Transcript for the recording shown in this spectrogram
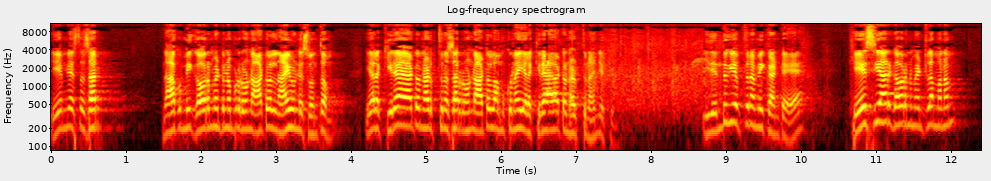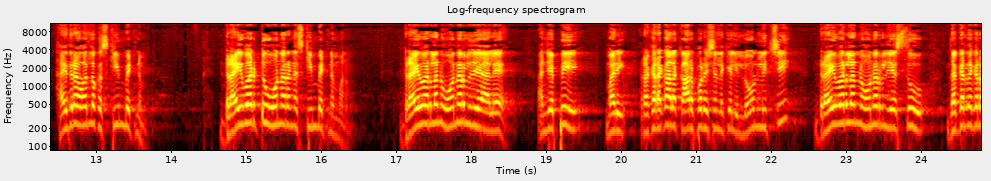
ఏం చేస్తావు సార్? నాకు మీ గవర్నమెంట్ ఉన్నప్పుడు రెండు ఆటోలు నాయి ఉండే సొంతం. ఇలా కిరాయి ఆటో నడుపుతున్నా సార్ రెండు ఆటోలు అమ్ముకున్నా ఇలా కిరాయి ఆటో నడుపుతున్నా అని చెప్పింది ఇది ఎందుకు చెప్తున్నా మీకంటే కేసీఆర్ గవర్నమెంట్లో మనం హైదరాబాద్లో ఒక స్కీమ్ పెట్టినాం. డ్రైవర్ టు ఓనర్ అనే స్కీమ్ పెట్టినాం మనం. డ్రైవర్లను ఓనర్లు చేయాలి అని చెప్పి మరి రకరకాల కార్పొరేషన్లకు వెళ్ళి లోన్లు ఇచ్చి డ్రైవర్లను ఓనర్లు చేస్తూ దగ్గర దగ్గర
